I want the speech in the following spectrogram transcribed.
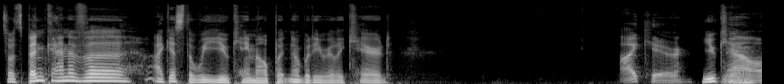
So it's been kind of, uh, I guess the Wii U came out, but nobody really cared. I care. You care. now.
